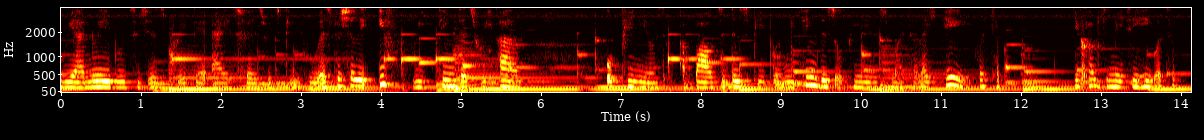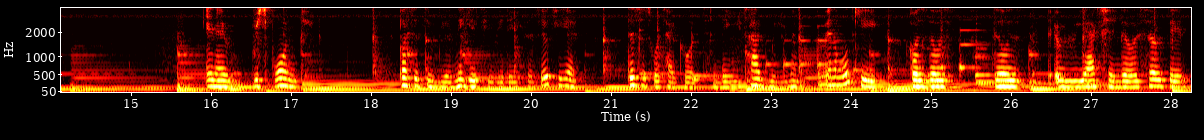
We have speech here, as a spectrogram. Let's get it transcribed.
we are not able to just break the ice first with people especially if we think that we have opinions about those people and we think these opinions matter. Like hey what's up? You come to me and say hey what's up? And i respond positively or negatively then you can say okay yeah this is what I got, and then you tag me, and I'm, I mean, I'm okay because there was there was a reaction, there was something.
